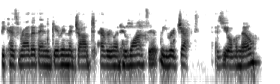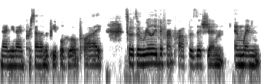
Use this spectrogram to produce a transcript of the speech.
Because rather than giving the job to everyone who wants it, we reject as you all know, 99% of the people who apply. So it's a really different proposition. And when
